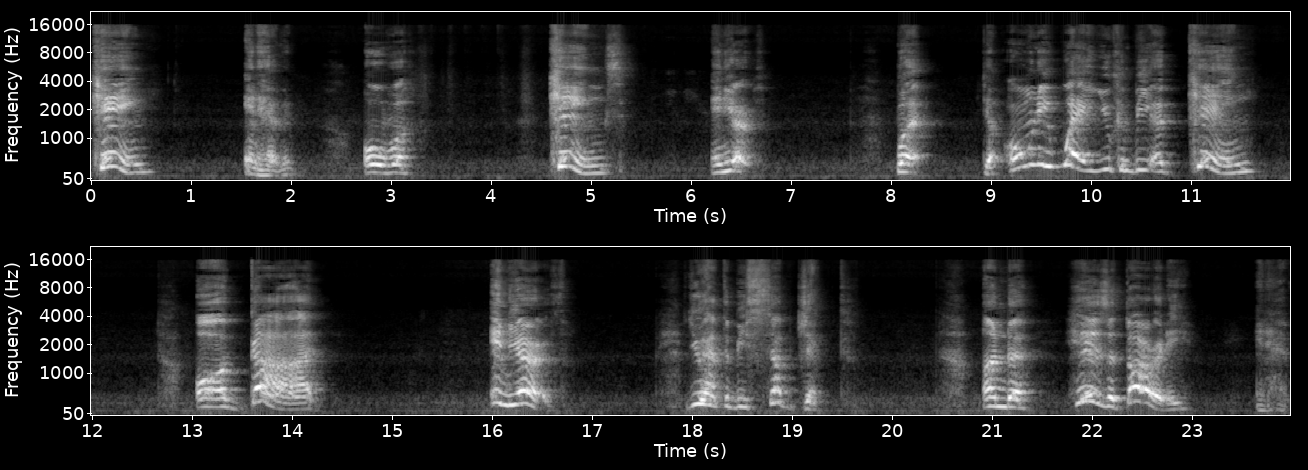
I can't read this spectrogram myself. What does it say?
king in heaven over kings in the earth. But the only way you can be a king or God in the earth, you have to be subject under his authority in heaven.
